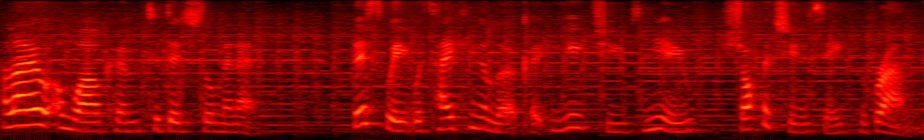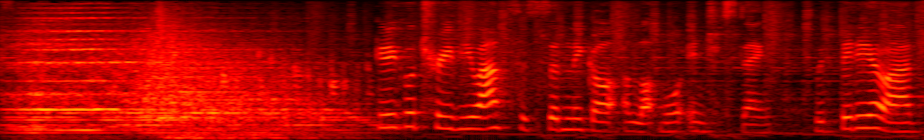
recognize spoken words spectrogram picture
Hello and welcome to Digital Minute. This week we're taking a look at YouTube's new Shop Opportunity for brands. Google TrueView ads has suddenly got a lot more interesting, with video ads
